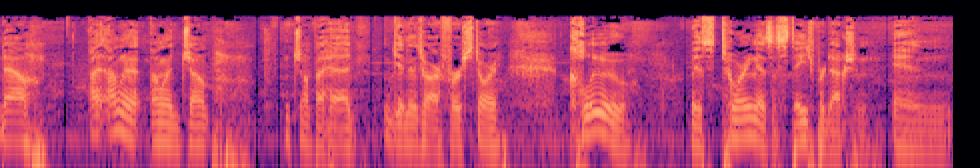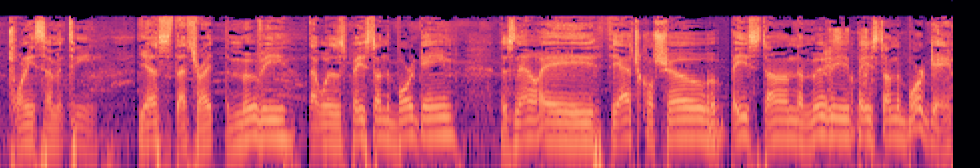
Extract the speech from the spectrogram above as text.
now I, I'm gonna I'm gonna jump jump ahead, get into our first story. Clue is touring as a stage production in 2017. Yes, that's right. The movie that was based on the board game is now a theatrical show based on the movie based on the board game.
